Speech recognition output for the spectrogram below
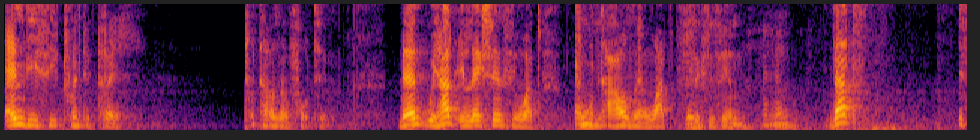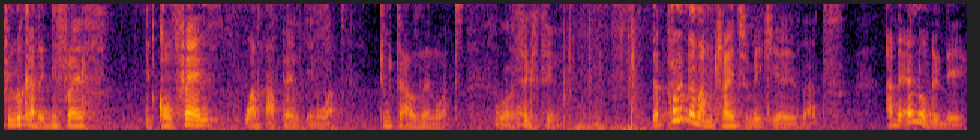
NDC 23. 2014. Then we had elections in what? 2000 what? 16. Mm-hmm. That, if you look at the difference, it confirms what happened in what? 2000 what? 16. The point that I'm trying to make here is that at the end of the day,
